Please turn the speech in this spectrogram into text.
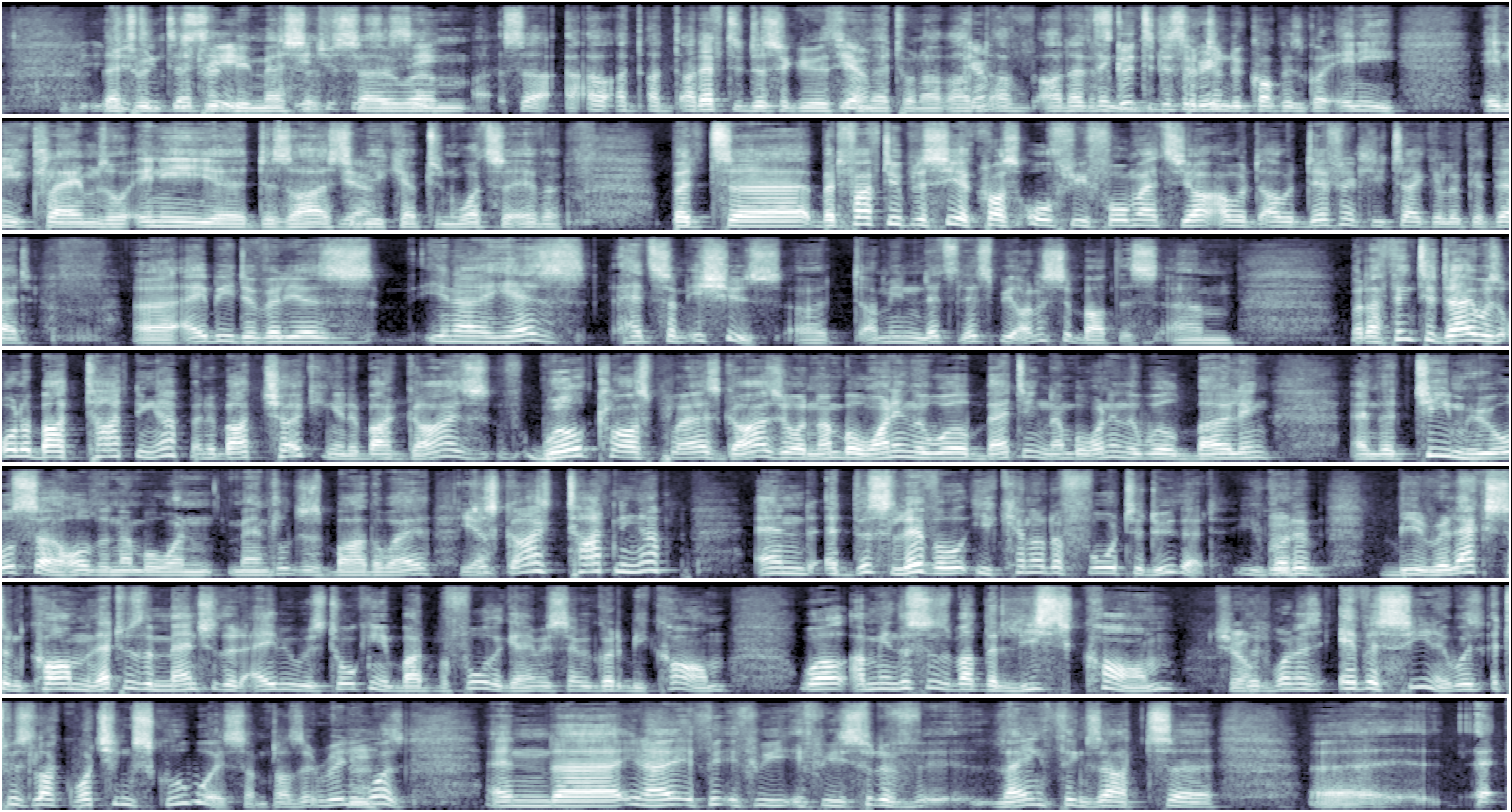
that would that would be massive. So um, so I, I, I'd have to disagree with you Yeah. on that one. I've, Yeah. I've, I don't It's think good to disagree. Quinton de Kock has got any any claims or any uh, desires Yeah. to be a captain whatsoever. But uh, but Faf du Plessis across all three formats, yeah, I would I would definitely take a look at that. Uh, AB de Villiers, you know, he has had some issues. Uh, I mean, let's let's be honest about this. Um, but I think today was all about tightening up and about choking and about guys, world class players, guys who are number one in the world batting, number one in the world bowling, and the team who also hold the number one mantle, just by the way, Yeah. just guys tightening up. And at this level, you cannot afford to do that. You've got hmm. to be relaxed and calm. And that was the mantra that AB was talking about before the game. He was saying we've got to be calm. Well, I mean, this is about the least calm Sure. that one has ever seen. It was it was like watching schoolboys sometimes. It really was. And uh, you know, if if we if we sort of uh, laying things out. Uh, uh,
